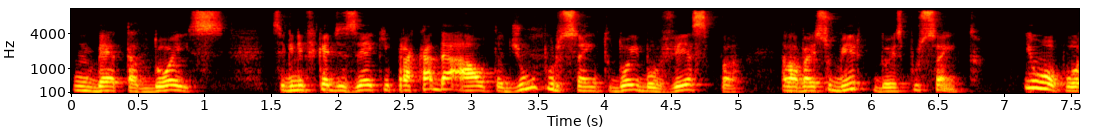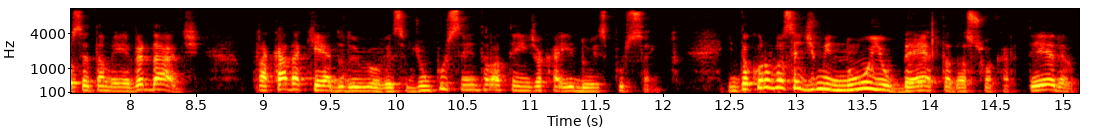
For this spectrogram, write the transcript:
um beta 2 significa dizer que para cada alta de 1% do Ibovespa, ela vai subir 2%. E o oposto também é verdade. Para cada queda do Ibovespa de 1%, ela tende a cair 2%. Então, quando você diminui o beta da sua carteira,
